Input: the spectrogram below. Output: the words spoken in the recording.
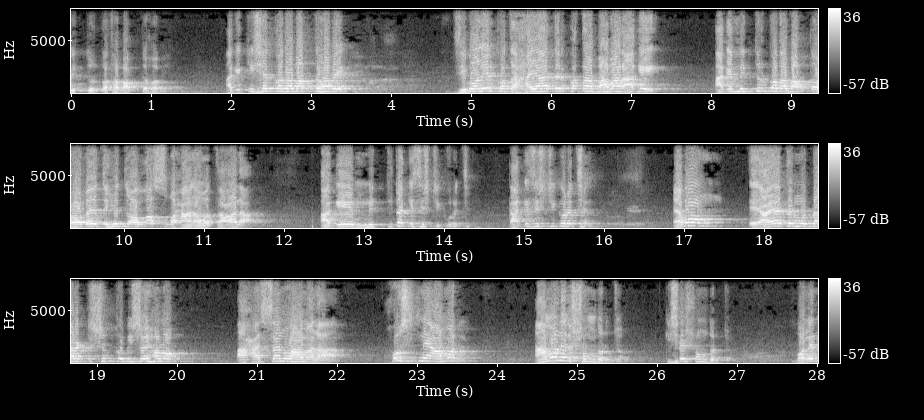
মৃত্যুর কথা ভাবতে হবে। আগে কিসের কথা ভাবতে হবে? জীবনের কথা, হায়াতের কথা বাবার আগে আগে মৃত্যুর কথা ভাবতে হবে, যেহেতু আল্লাহ তাআলা আগে মৃত্যুটাকে সৃষ্টি করেছেন। কাকে সৃষ্টি করেছেন? এবং এই আয়াতের মধ্যে আরেকটা সূক্ষ্ম বিষয় হলো, আহাসানু আমালা, হোসনে আমল, আমলের সৌন্দর্য। কিসের সৌন্দর্য? বলেন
